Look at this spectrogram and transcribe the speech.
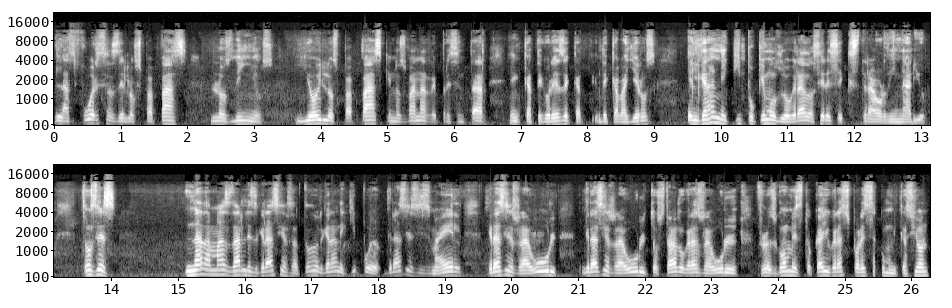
las fuerzas de los papás, los niños, y hoy los papás que nos van a representar en categorías de, de, caballeros, el gran equipo que hemos logrado hacer es extraordinario. Entonces, nada más darles gracias a todo el gran equipo. Gracias Ismael, gracias Raúl, Gracias Raúl Tostado, gracias Raúl Flores Gómez Tocayo, gracias por esa comunicación,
